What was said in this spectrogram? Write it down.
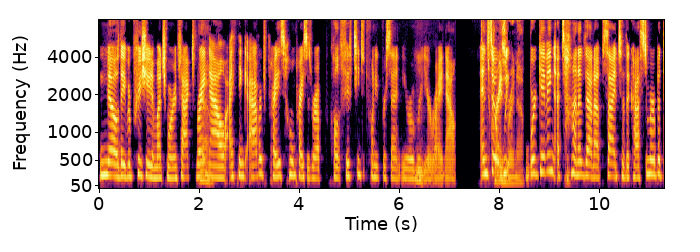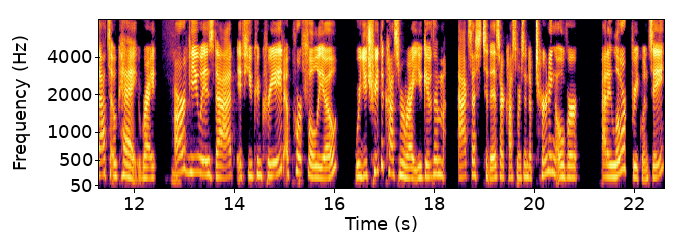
No, they've appreciated much more. In fact, right Yeah. now, I think average price home prices were up, call it 15 to 20% year over Hmm. year right now. And so Crazy we, right now. we're giving a ton of that upside to the customer, but that's okay, right? Hmm. Our view is that if you can create a portfolio where you treat the customer right, you give them access to this, our customers end up turning over at a lower frequency.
